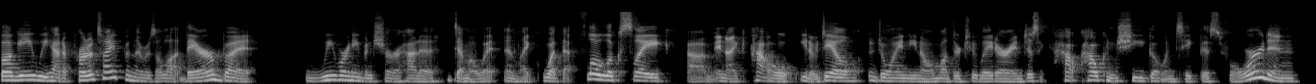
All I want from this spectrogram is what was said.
buggy. We had a prototype and there was a lot there, but we weren't even sure how to demo it and like what that flow looks like um, and like how you know dayle joined you know a month or two later and just how, how can she go and take this forward and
